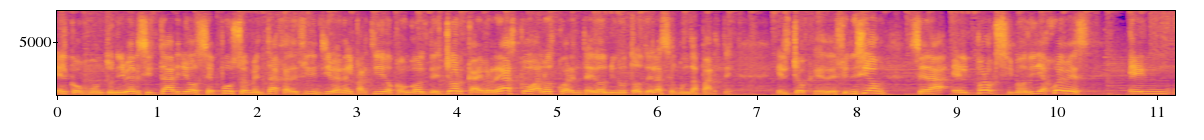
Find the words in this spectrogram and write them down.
el conjunto universitario se puso en ventaja definitiva en el partido con gol de Yorca Reasco a los 42 minutos de la segunda parte. El choque de definición será el próximo día jueves en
